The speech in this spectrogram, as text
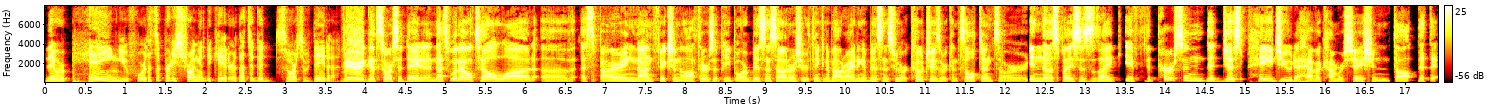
they were paying you for it. That's a pretty strong indicator. That's a good source of data. Very good source of data. And that's what I'll tell a lot of aspiring nonfiction authors or people or business owners who are thinking about writing a business who are coaches or consultants or in those places. Like if the person that just paid you to have a conversation thought that the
